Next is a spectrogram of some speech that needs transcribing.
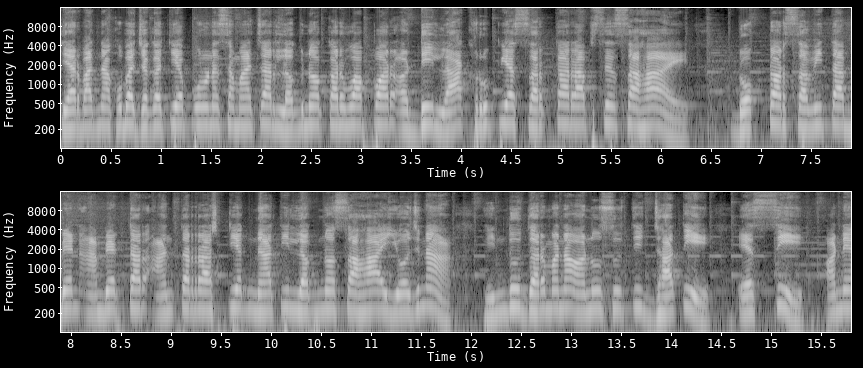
ત્યારબાદના ખૂબ જ અગત્યપૂર્ણ સમાચાર, લગ્ન કરવા પર અઢી લાખ રૂપિયા સરકાર આપશે સહાય. ડોક્ટર સવિતાબેન આંબેડકર આંતરરાષ્ટ્રીય જ્ઞાતિ લગ્ન સહાય યોજના, હિન્દુ ધર્મના અનુસૂચિત જાતિ એસસી અને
